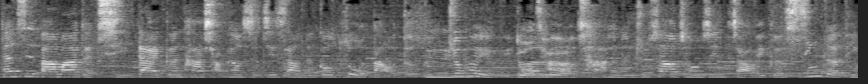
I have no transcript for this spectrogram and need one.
但是爸妈的期待跟他小朋友实际上能够做到的，就会有一段落差，可能就是要重新找一个新的平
